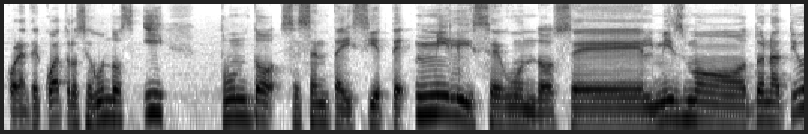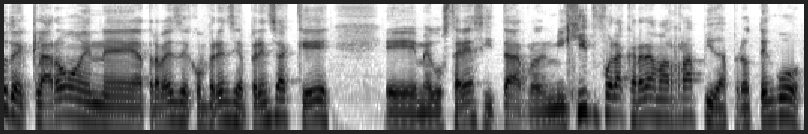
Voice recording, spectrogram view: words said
44 segundos y .67 milisegundos. El mismo Donatiu declaró en, eh, a través de conferencia de prensa que eh, me gustaría citarlo. En mi hit fue la carrera más rápida, pero tengo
